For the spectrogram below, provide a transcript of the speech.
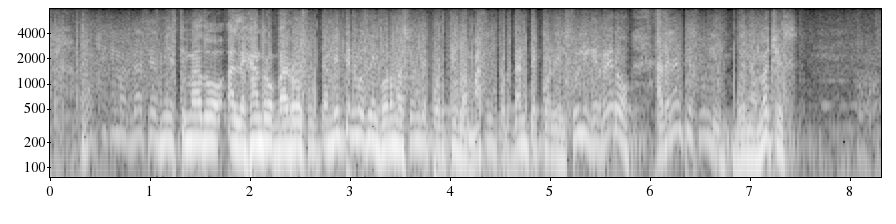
Gracias, mi estimado Alejandro Barroso. También tenemos la información deportiva más importante con el Zuli Guerrero. Adelante, Zuli. Buenas noches.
